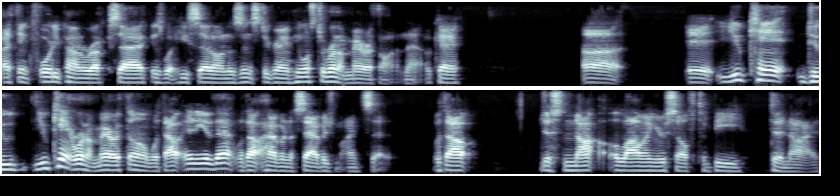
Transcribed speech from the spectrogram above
I think 40 pound rucksack is what he said on his Instagram. He wants to run a marathon in that. Okay. Uh, it, you can't do you can't run a marathon without any of that without having a savage mindset without just not allowing yourself to be denied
